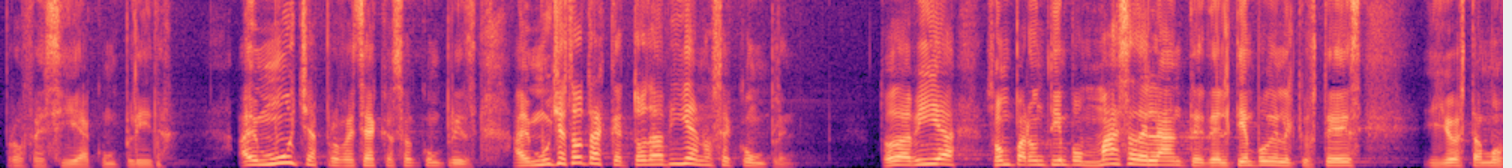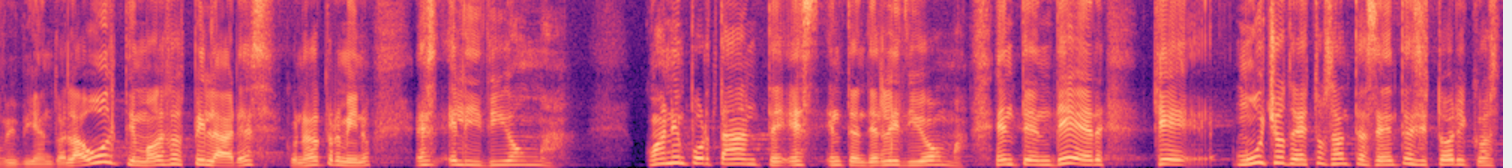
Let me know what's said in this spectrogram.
Profecía cumplida. Hay muchas profecías que son cumplidas. Hay muchas otras que todavía no se cumplen. Todavía son para un tiempo más adelante del tiempo en el que ustedes y yo estamos viviendo. La última de esos pilares, con eso termino, es el idioma. Cuán importante es entender el idioma, entender que muchos de estos antecedentes históricos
